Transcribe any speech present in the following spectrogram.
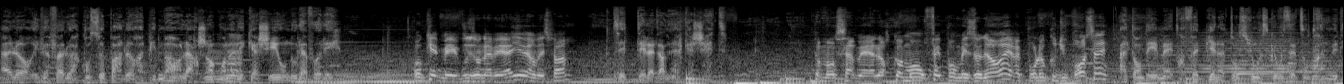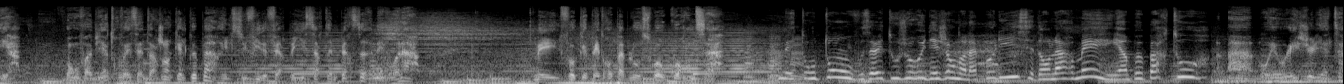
Alors il va falloir qu'on se parle rapidement. L'argent qu'on avait caché, on nous l'a volé. Ok, mais vous en avez ailleurs, n'est-ce pas? C'était la dernière cachette. Comment ça Mais alors comment on fait pour mes honoraires et pour le coût du procès? Attendez, maître, faites bien attention à ce que vous êtes en train de me dire. On va bien trouver cet argent quelque part, il suffit de faire payer certaines personnes, et voilà. Mais il faut que Pedro Pablo soit au courant de ça. Mais tonton, vous avez toujours eu des gens dans la police et dans l'armée et un peu partout. Ah, oui, oui, Julieta,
